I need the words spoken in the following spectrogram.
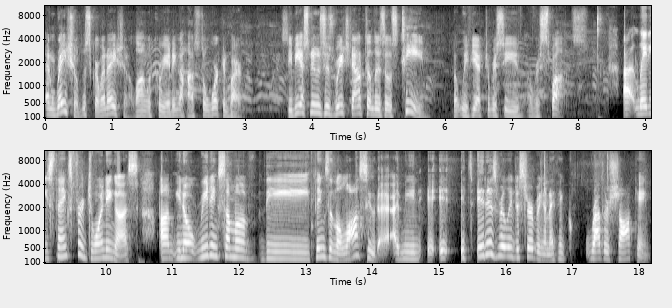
and racial discrimination, along with creating a hostile work environment. CBS News has reached out to Lizzo's team, but we've yet to receive a response. Uh, ladies, thanks for joining us. Um, you know, reading some of the things in the lawsuit, I mean, it, it, it, it is really disturbing and I think rather shocking.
